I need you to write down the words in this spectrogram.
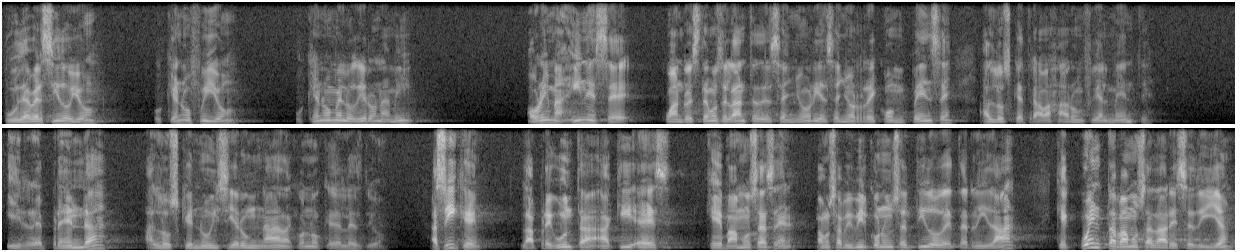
pude haber sido yo. ¿Por qué no fui yo? ¿Por qué no me lo dieron a mí? Ahora imagínese cuando estemos delante del Señor y el Señor recompense a los que trabajaron fielmente y reprenda a los que no hicieron nada con lo que Él les dio. Así que la pregunta aquí es, ¿qué vamos a hacer? ¿Vamos a vivir con un sentido de eternidad? ¿Qué cuenta vamos a dar ese día?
